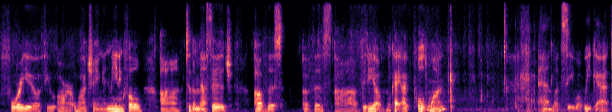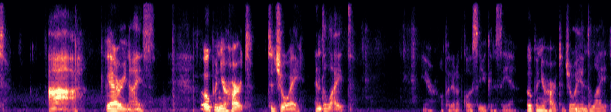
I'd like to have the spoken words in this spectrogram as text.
for you if you are watching and meaningful uh, to the message of this of this uh, video. Okay, I've pulled one. And let's see what we get. Ah, very nice. Open your heart to joy and delight put it up close so you can see it. Open your heart to joy and delight.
